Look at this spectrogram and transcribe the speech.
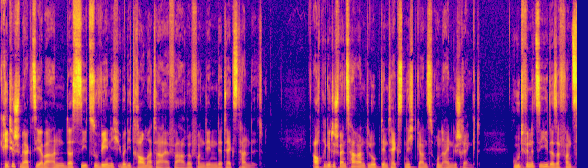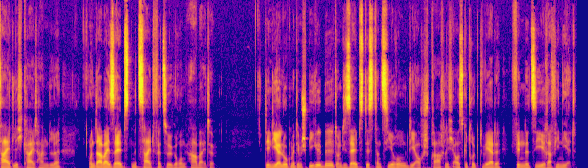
Kritisch merkt sie aber an, dass sie zu wenig über die Traumata erfahre, von denen der Text handelt. Auch Brigitte Schwenz-Harrand lobt den Text nicht ganz uneingeschränkt. Gut findet sie, dass er von Zeitlichkeit handle und dabei selbst mit Zeitverzögerung arbeite. Den Dialog mit dem Spiegelbild und die Selbstdistanzierung, die auch sprachlich ausgedrückt werde, findet sie raffiniert.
